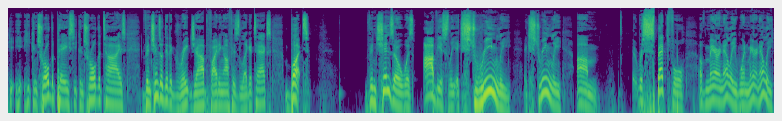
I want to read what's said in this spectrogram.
he, he he controlled the pace, he controlled the ties. Vincenzo did a great job fighting off his leg attacks, but Vincenzo was obviously extremely, extremely um, respectful of Marinelli when Marinelli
